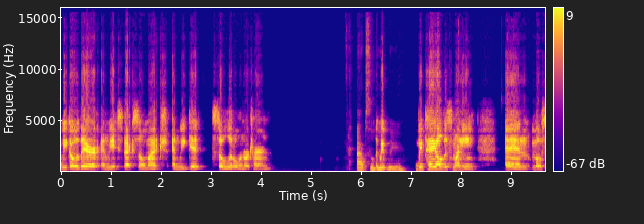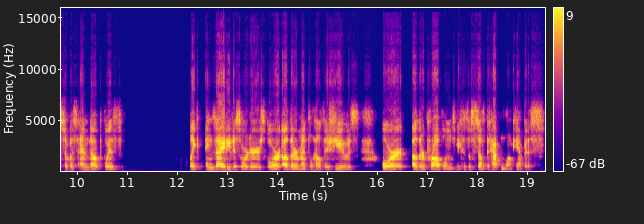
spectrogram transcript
we go there and we expect so much and we get so little in return. Absolutely. Like we, we pay all this money and most of us end up with like anxiety disorders or other mental health issues or other problems because of stuff that happens on campus.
